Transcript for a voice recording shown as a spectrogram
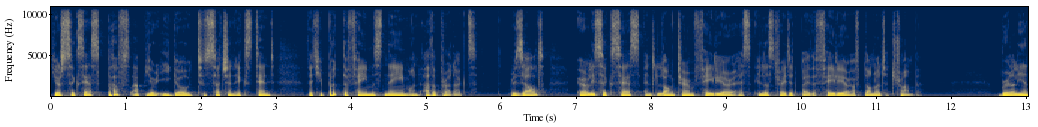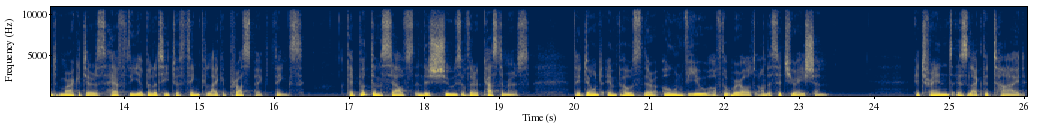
Your success puffs up your ego to such an extent that you put the famous name on other products. Result early success and long term failure, as illustrated by the failure of Donald Trump. Brilliant marketers have the ability to think like a prospect thinks. They put themselves in the shoes of their customers. They don't impose their own view of the world on the situation. A trend is like the tide,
